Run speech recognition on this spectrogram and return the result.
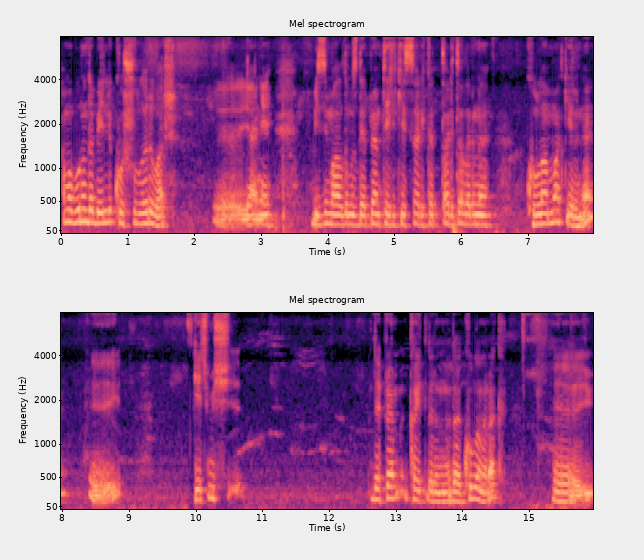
ama bunun da belli koşulları var. E, yani bizim aldığımız deprem tehlikesi haritalarını kullanmak yerine e, geçmiş deprem kayıtlarını da kullanarak e,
